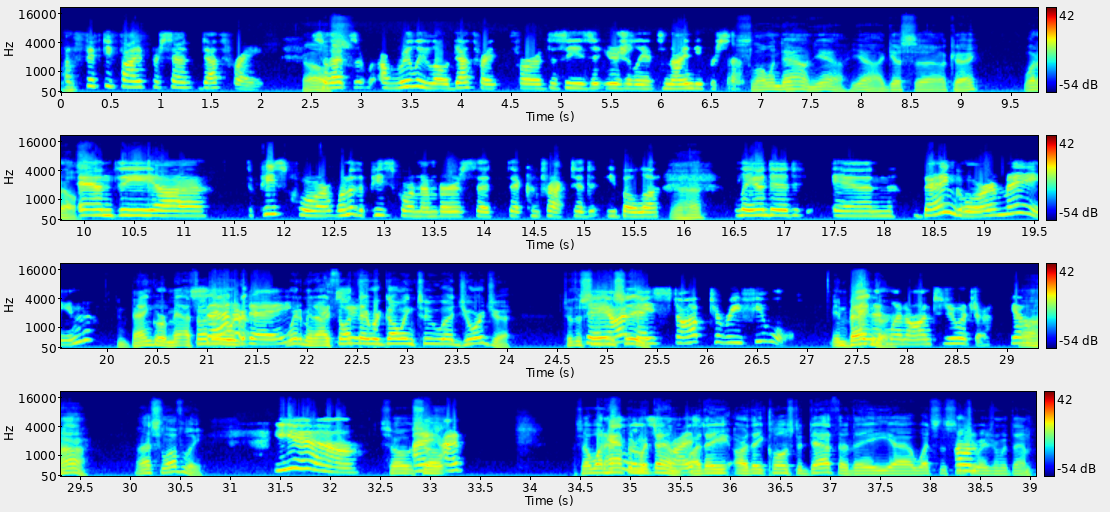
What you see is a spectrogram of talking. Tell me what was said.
a 55% death rate. Oh, So that's a- really low death rate for a disease that usually it's 90%. slowing down. Yeah, yeah. I guess. Uh, okay. What else? And the uh, the Peace Corps, one of the Peace Corps members that, that contracted Ebola, Uh huh. landed in Bangor, Maine. In Bangor, Maine. I thought they were. Saturday Go- Wait a minute. I thought to- they were going to uh, Georgia, to the They CDC are. They stopped to refuel in Bangor and then went on to Georgia. Yeah. Uh huh. That's lovely. Yeah. So, so I, I So what happened with them? surprised. Are they are they close to death? Are they? Uh, what's the Um, situation with them?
